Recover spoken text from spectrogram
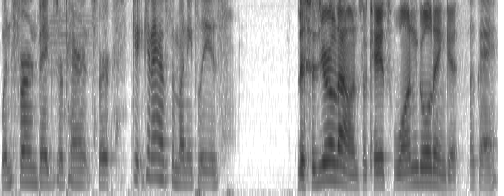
when Fern begs her parents for, can, can I have some money, please? This is your allowance, okay? It's one gold ingot. Okay.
